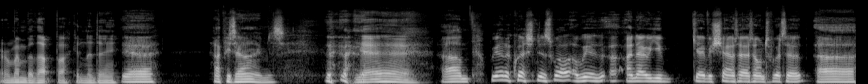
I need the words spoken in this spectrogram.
I remember that back in the day. Yeah, happy times. yeah. Um, we had a question as well. We, I know you gave a shout out on Twitter uh,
